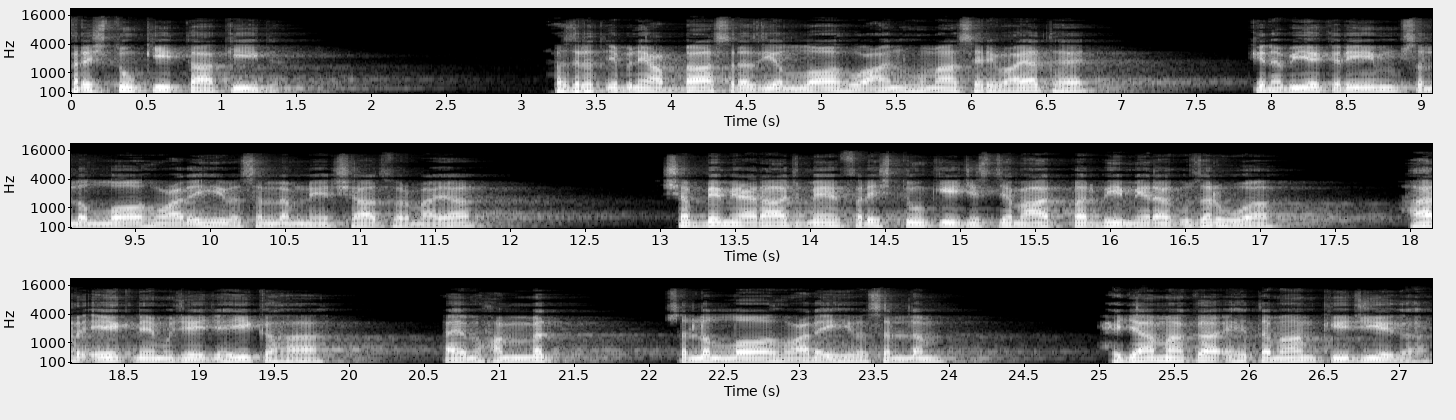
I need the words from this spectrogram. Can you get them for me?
فرشتوں کی تاکید۔ حضرت ابن عباس رضی اللہ عنہما سے روایت ہے کہ نبی کریم صلی اللہ علیہ وسلم نے ارشاد فرمایا، شب معراج میں فرشتوں کی جس جماعت پر بھی میرا گزر ہوا، ہر ایک نے مجھے یہی کہا، اے محمد صلی اللہ علیہ وسلم، حجامہ کا اہتمام کیجیے گا۔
